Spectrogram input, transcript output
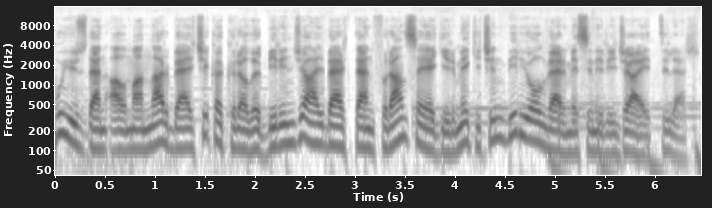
Bu yüzden Almanlar Belçika Kralı 1. Albert'ten Fransa'ya girmek için bir yol vermesini rica ettiler.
